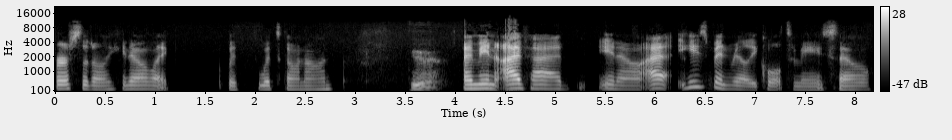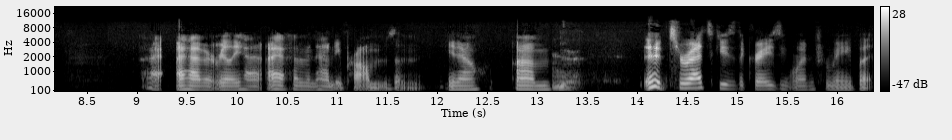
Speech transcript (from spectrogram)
versatile. You know, like with what's going on. yeah, I mean, I've had, you know, I he's been really cool to me, so I, I haven't really had I haven't had any problems, and you know, um, yeah. Turetsky's the crazy one for me, but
